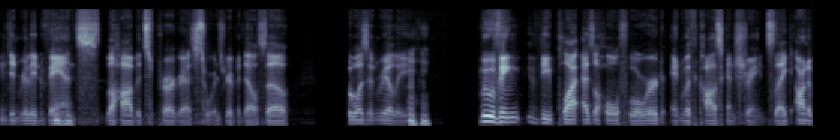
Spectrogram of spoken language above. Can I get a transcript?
and didn't really advance the Hobbit's progress towards Rivendell. So it wasn't really mhm. moving the plot as a whole forward and with cost constraints. Like on a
